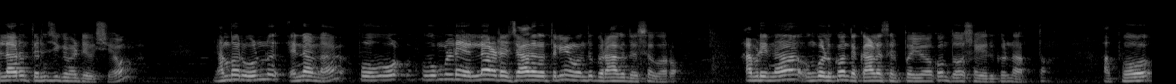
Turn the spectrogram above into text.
எல்லாரும் தெரிஞ்சிக்க வேண்டிய விஷயம். நம்பர் ஒன்று என்னென்னா இப்போது உங்களுடைய எல்லாருடைய ஜாதகத்துலேயும் வந்து ராகு தசை வரும். அப்படின்னா உங்களுக்கும் அந்த கால சிற்ப யோகம் தோஷம் இருக்குன்னு அர்த்தம். அப்போது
